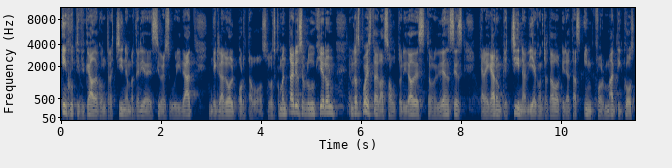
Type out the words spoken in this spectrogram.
injustificada contra China en materia de ciberseguridad, declaró el portavoz. Los comentarios se produjeron en respuesta a las autoridades estadounidenses que alegaron que China había contratado a piratas informáticos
